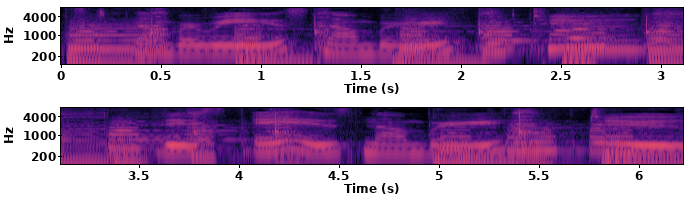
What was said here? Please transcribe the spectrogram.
next number is number two. This is number two.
